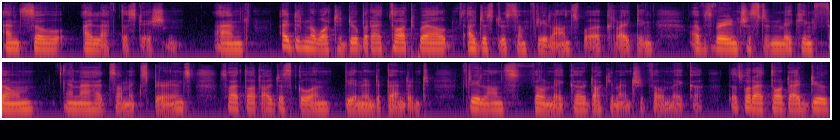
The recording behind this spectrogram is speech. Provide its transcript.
And so I left the station. And I didn't know what to do, but I thought, well, I'll just do some freelance work, writing. I was very interested in making film, and I had some experience. So I thought I'll just go and be an independent freelance filmmaker, documentary filmmaker. That's what I thought I'd do.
